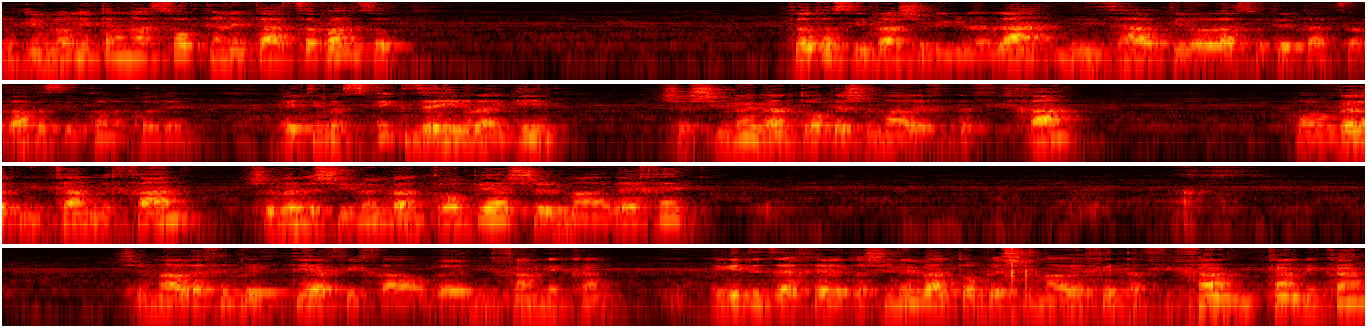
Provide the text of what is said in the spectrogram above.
וכן לא ניתן לעשות כאן את ההצבה הזאת. זאת הסיבה שבגללה נזהרתי לא לעשות את ההצבה בסרטון הקודם. הייתי מספיק זהיר להגיד שהשינוי באנטרופיה של מערכת הפיכה העוברת מכאן לכאן שווה לשינוי באנטרופיה של מערכת של מערכת בלתי הפיכה עוברת מכאן לכאן. אגיד את זה אחרת, השינוי באנטרופיה של מערכת הפיכה מכאן לכאן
